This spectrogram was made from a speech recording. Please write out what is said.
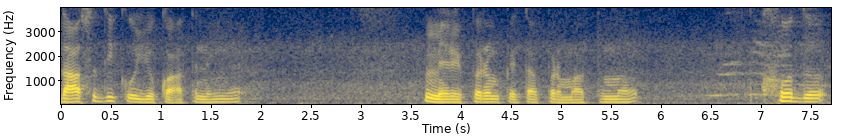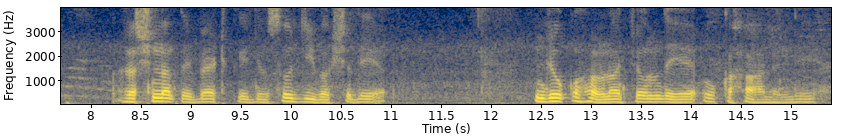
ਦਾਸ ਦੀ ਕੋਈ ਔਕਾਤ ਨਹੀਂ ਹੈ। ਮੇਰੇ ਪਰਮ ਪਿਤਾ ਪਰਮਾਤਮਾ, ਖੁਦ ਰਸ਼ਨਾ ਤੇ ਬੈਠ ਕੇ ਜੋ ਸੋਝੀ ਬਖਸ਼ਦੇ ਆ ਜੋ ਕਹਾਉਣਾ ਚਾਹੁੰਦੇ ਆ, ਉਹ ਕਹਾ ਲੈਂਦੇ ਆ।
